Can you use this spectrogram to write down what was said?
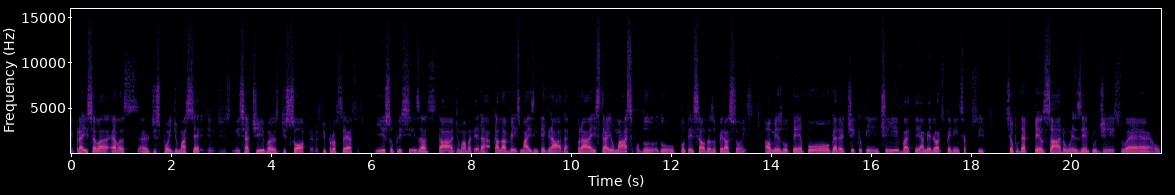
e para isso ela, elas é, dispõem de uma série de, de iniciativas, de softwares, de processos e isso precisa estar de uma maneira cada vez mais integrada para extrair o máximo do, do, potencial das operações, ao mesmo tempo garantir que o cliente vai ter a melhor experiência possível. Se eu puder pensar um exemplo disso, é o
